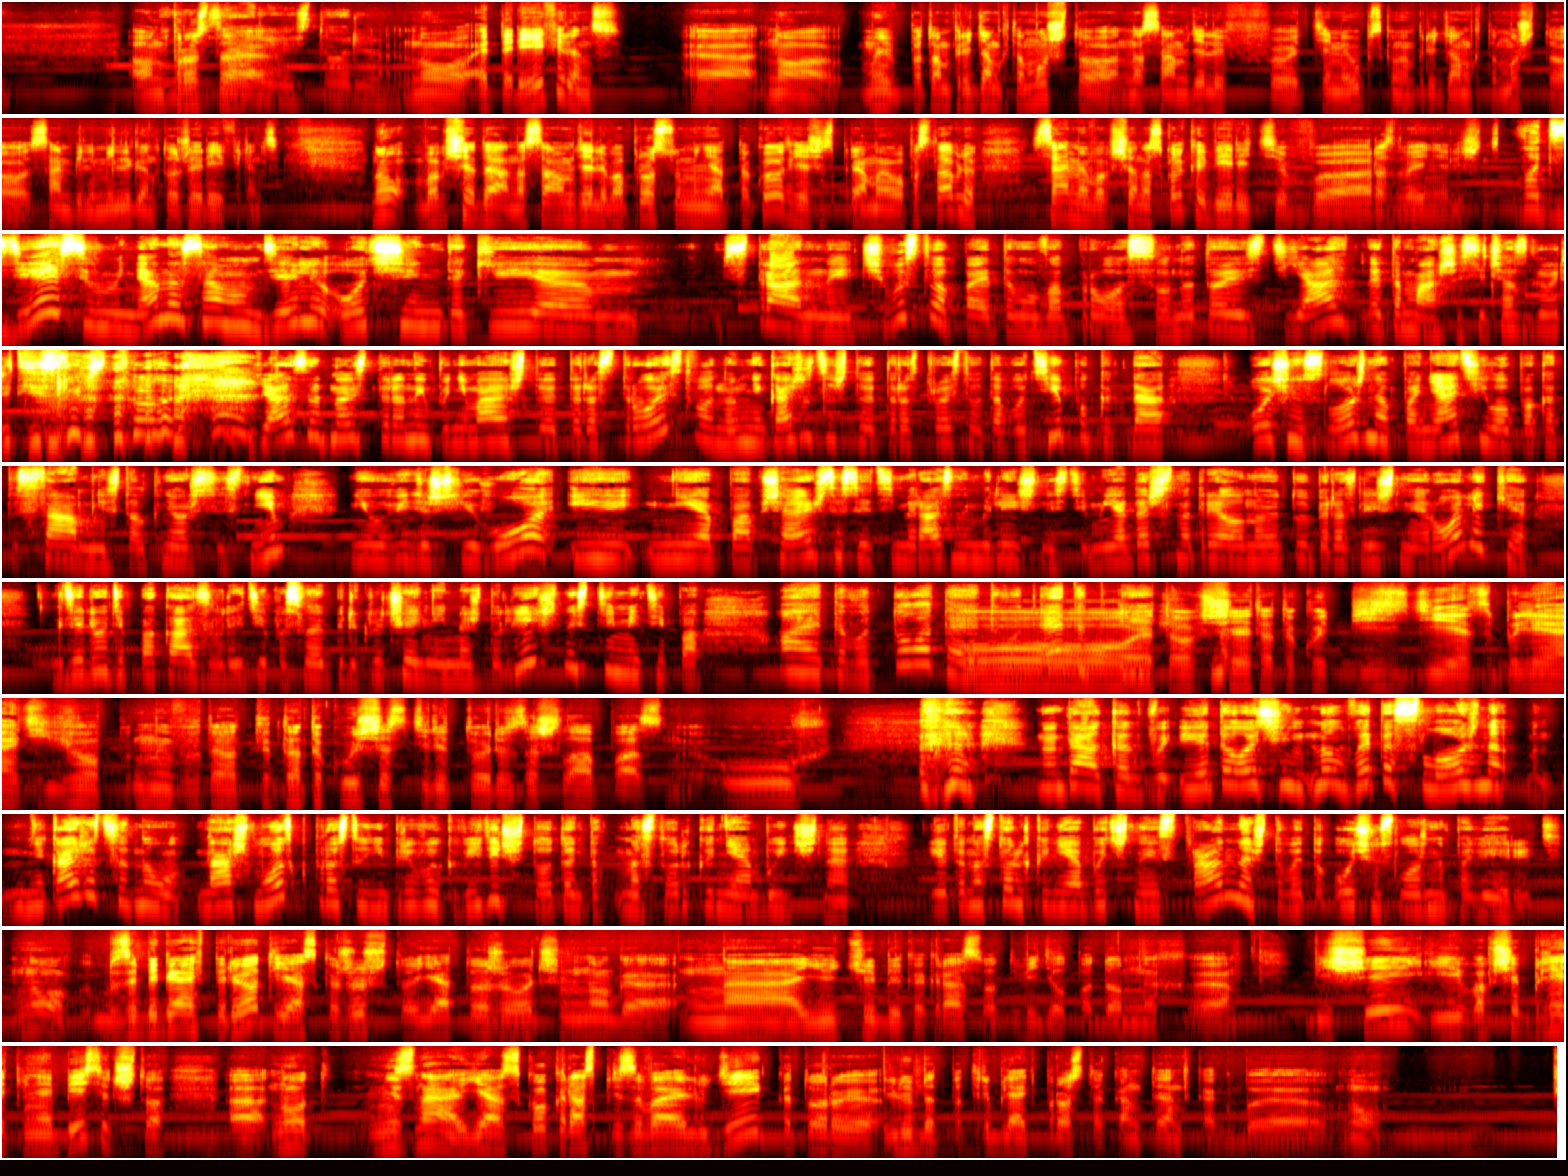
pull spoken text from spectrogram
А он они просто, историю. ну, это референс, э, но мы потом придем к тому, что на самом деле в теме выпуска мы придем к тому, что сам Билли Миллиган тоже референс. Ну, вообще, да, на самом деле вопрос у меня такой, вот я сейчас прямо его поставлю. Сами вообще насколько верите в э, раздвоение личности? Вот здесь у меня на самом деле очень такие странные чувства по этому вопросу. Ну, то есть я, это Маша сейчас говорит, если что, я, с одной стороны, понимаю, что это расстройство, но мне кажется, что это расстройство того типа, когда очень сложно понять его, пока ты сам не столкнешься с ним, не увидишь его и не пообщаешься с этими разными личностями. Я даже смотрела на ютубе различные ролики, где люди показывали, типа, свое переключение между личностями, типа, а это вот тот, а это вот этот. О, это вообще, это такой пиздец, блядь, в- да, ты на такую сейчас территорию зашла опасную, ух. Ну да, как бы, и это очень, ну, в это сложно. Мне кажется, ну, наш мозг просто не привык видеть что-то настолько необычное. И это настолько необычное и странное, что в это очень сложно поверить. Ну, забегая вперед, я скажу, что я тоже очень много на YouTube как раз вот видел подобных э, вещей. И вообще, блядь, меня бесит, что, э, ну вот, не знаю, я сколько раз призываю людей, которые любят потреблять просто контент, как бы, ну,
